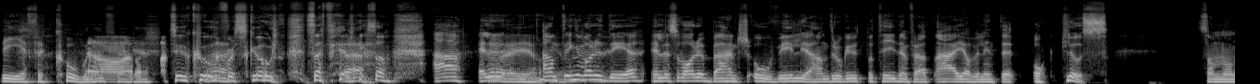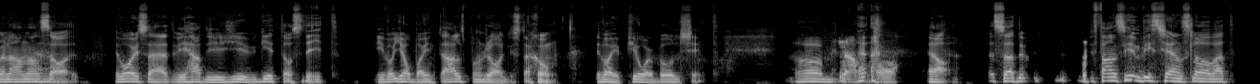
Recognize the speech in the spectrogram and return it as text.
Vi är för coola Ja. för det. Too cool for school. Så att det är liksom, ah, eller Oj, oj, oj. antingen var det det, eller så var det Bernts ovilja. Han drog ut på tiden för att, nej, jag vill inte. Och plus, som någon annan Ja. sa, det var ju så här att vi hade ju ljugit oss dit. Vi var, jobbade ju inte alls på en radiostation. Det var ju pure bullshit. Ja, men, Ja, ja. Ja, så att det, fanns ju en viss känsla av att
